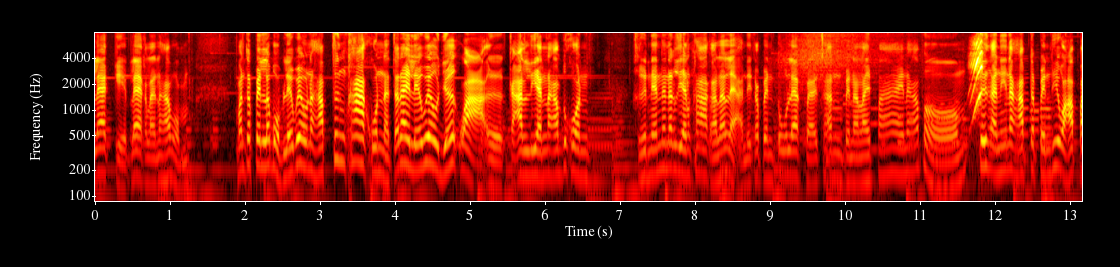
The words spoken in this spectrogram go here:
แลกเกรดแลกอะไรนะครับ ผมมันจะเป็นระบบเลเวลนะครับ ซึ่งค่าคนน่ะจะได้เลเวลเยอะกว่าเออการเรียนนะครับ ทุกคน คือเน้นให้นักเรียนค่ากันนั่นแหละ อันนี้ก็เป็นตู้แลกแฟชั่นเป็นอะไรไปนะครับผม ซึ่งอันนี้นะครับจะเป็นที่วาร์ปไป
